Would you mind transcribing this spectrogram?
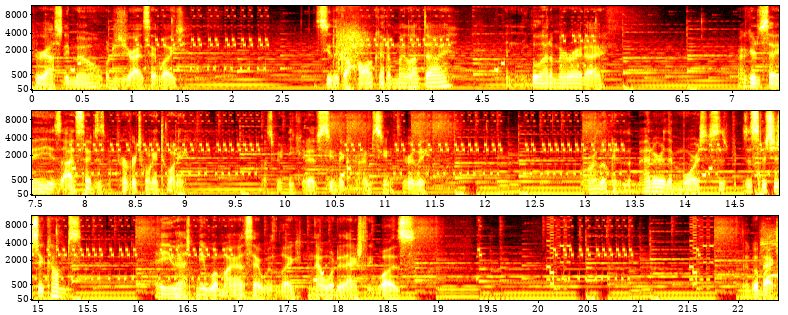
Curiosity Moe, what is your eyesight like? I see like a hawk out of my left eye, and an eagle out of my right eye. I could say his eyesight is perfect 2020. Must mean he could have seen the crime scene clearly. The more I look into the matter, the more sus suspicious it comes. Hey, you asked me what my eyesight was like, not what it actually was. Now go back.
